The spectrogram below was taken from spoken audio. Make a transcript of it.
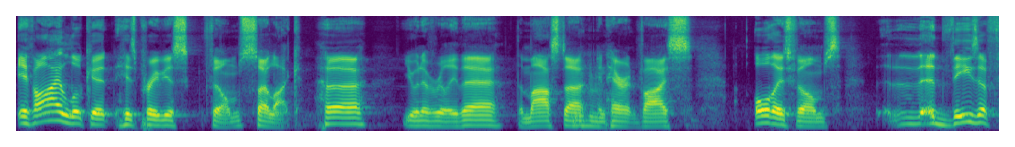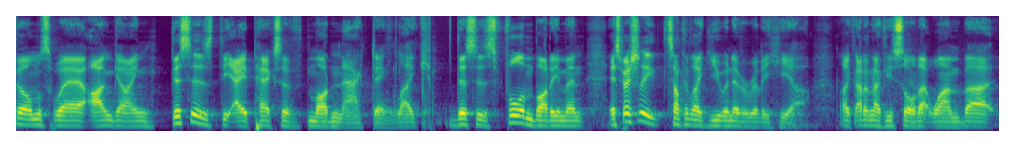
if I look at his previous films, so like Her, You Were Never Really There, The Master, mm-hmm. Inherent Vice, all those films. Th- these are films where I'm going, this is the apex of modern acting. Like, this is full embodiment, especially something like You Were Never Really Here. Like, I don't know if you saw that one, but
